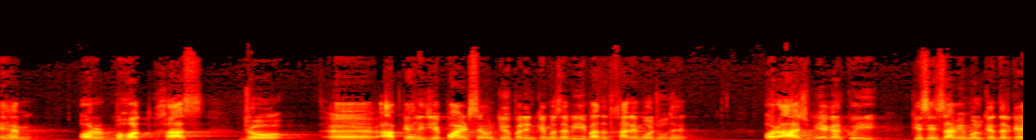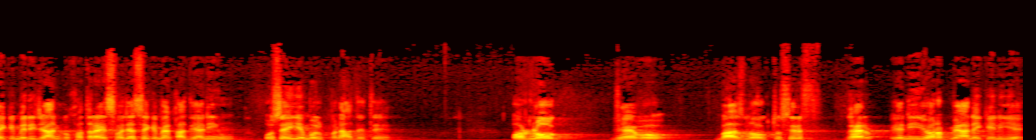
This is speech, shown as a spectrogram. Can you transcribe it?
اہم اور بہت خاص جو آپ کہہ لیجیے پوائنٹس ہیں، ان کے اوپر ان کے مذہبی عبادت خانے موجود ہیں۔ اور آج بھی اگر کوئی کسی اسلامی ملک کے اندر کہے کہ میری جان کو خطرہ ہے، اس وجہ سے کہ میں قادیانی ہوں، اسے یہ ملک پناہ دیتے ہیں۔ اور لوگ جو ہے وہ بعض لوگ تو صرف غیر یعنی یورپ میں آنے کے لیے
